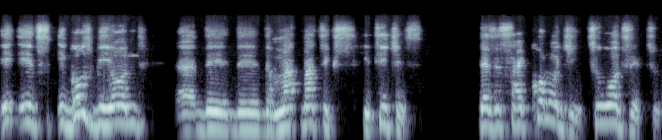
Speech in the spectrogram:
it, it's it goes beyond uh, the, the the mathematics he teaches. There's a psychology towards it too.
